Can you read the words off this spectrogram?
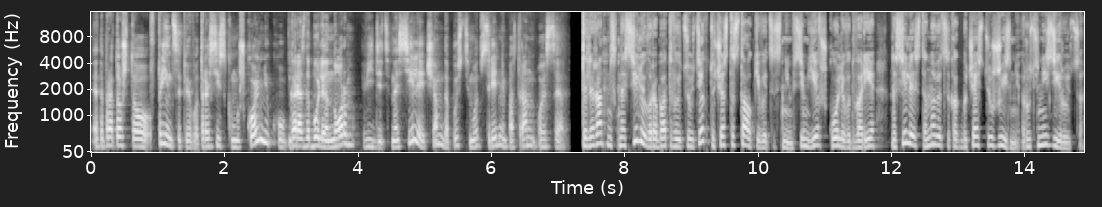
Это про то, что, в принципе, вот российскому школьнику гораздо более норм видеть насилие, чем, допустим, вот в среднем по странам ОСР. Толерантность к насилию вырабатывается у тех, кто часто сталкивается с ним в семье, в школе, во дворе. Насилие становится как бы частью жизни, рутинизируется.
